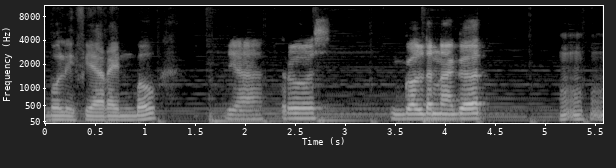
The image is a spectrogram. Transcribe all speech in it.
Bolivia rainbow. Ya, terus golden nugget. Mm -hmm.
